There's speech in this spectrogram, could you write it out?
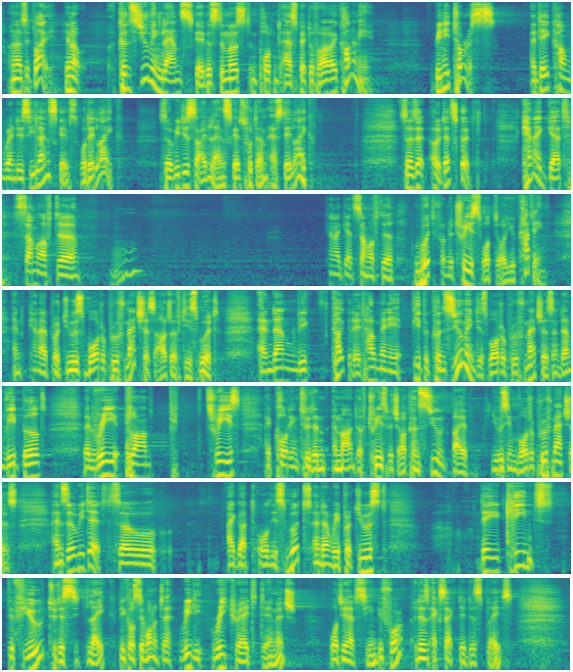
And I said, why? You know, consuming landscape is the most important aspect of our economy. We need tourists, and they come when they see landscapes, what they like. So we design landscapes for them as they like. So I said, oh, that's good. Can I get some of the can I get some of the wood from the trees what are you cutting? And can I produce waterproof matches out of this wood? And then we calculate how many people consuming these waterproof matches, and then we build, uh, replant trees according to the amount of trees which are consumed by using waterproof matches. And so we did. So I got all this wood, and then we produced. They cleaned the view to the lake because they wanted to really recreate the image, what you have seen before. It is exactly this place.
